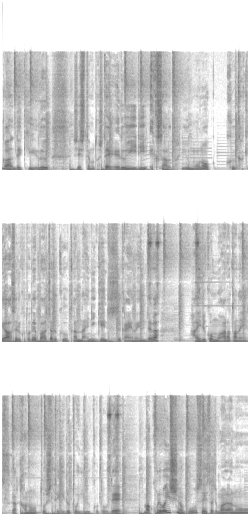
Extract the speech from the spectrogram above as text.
ができるシステムとして LEDXR というものを掛け合わせることでバーチャル空間内に現実世界の演者が入り込む新たな演出が可能としているということで、まあ、これは一種の合成スタジオ、まあ、あの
